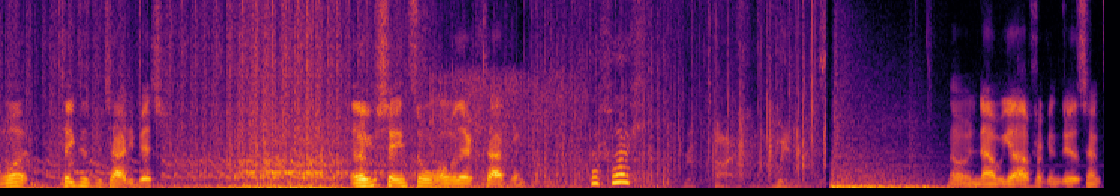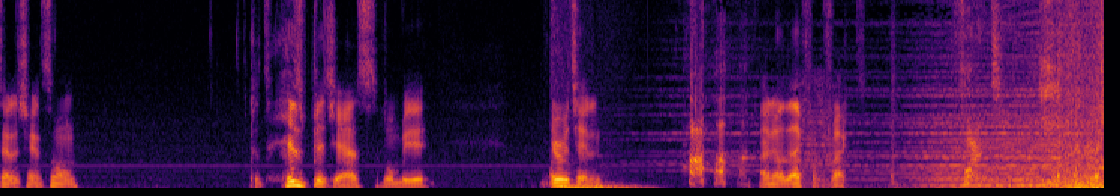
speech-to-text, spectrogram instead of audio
You know what? Take this brutality, bitch. And look at Shang Tsung over there clapping. The fuck? No, now we gotta freaking do the same thing to Shang Tsung. Cause his bitch ass is gonna be irritating. I know that for a fact. Fight!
